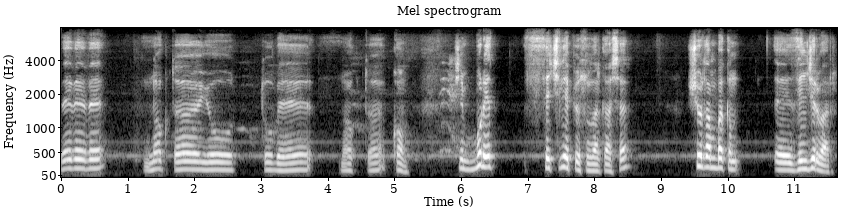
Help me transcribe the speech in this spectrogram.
www.youtube.com Şimdi buraya seçili yapıyorsunuz arkadaşlar. Şuradan bakın e, zincir var.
